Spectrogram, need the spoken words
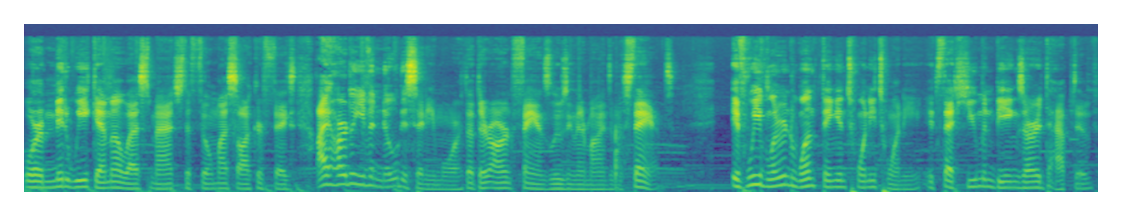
or a midweek MLS match to fill my soccer fix, I hardly even notice anymore that there aren't fans losing their minds in the stands. If we've learned one thing in 2020, it's that human beings are adaptive.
